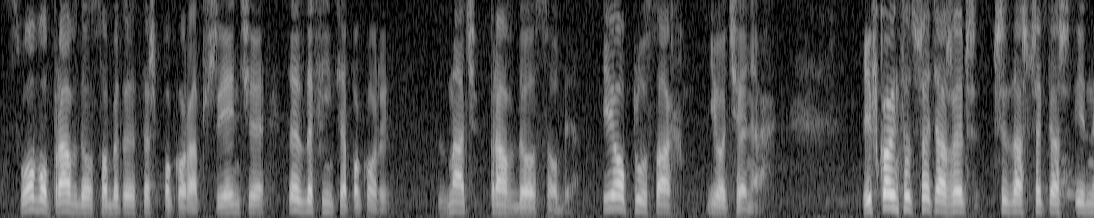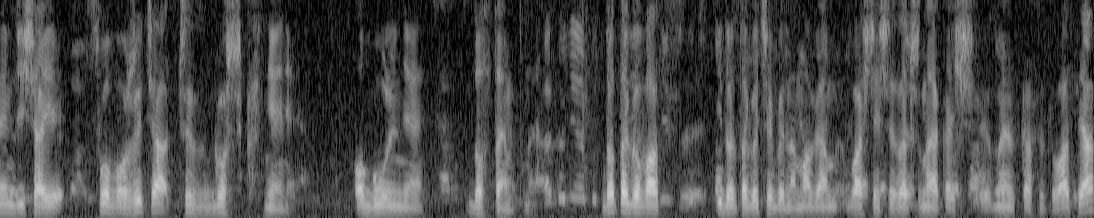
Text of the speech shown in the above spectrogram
Słowo prawdy o sobie to jest też pokora. Przyjęcie to jest definicja pokory. Znać prawdę o sobie. I o plusach, i o cieniach. I w końcu trzecia rzecz, czy zaszczepiasz innym dzisiaj słowo życia, czy zgorzknienie? Ogólnie dostępne. Do tego Was i do tego Ciebie namawiam. Właśnie się zaczyna jakaś męska sytuacja.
